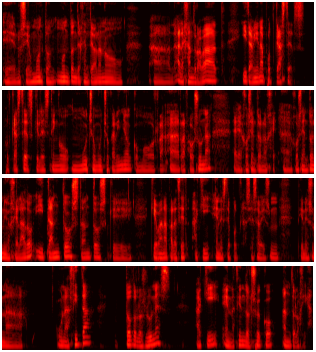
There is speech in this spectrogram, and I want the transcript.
eh, no sé, un montón, un montón de gente. Ahora no, a Alejandro Abad y también a podcasters. Podcasters que les tengo mucho, mucho cariño, como Rafa Osuna, eh, José, Antonio, eh, José Antonio Gelado y tantos, tantos que, que, van a aparecer aquí en este podcast. Ya sabéis, tienes una, una cita todos los lunes aquí en Haciendo el Sueco Antología.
